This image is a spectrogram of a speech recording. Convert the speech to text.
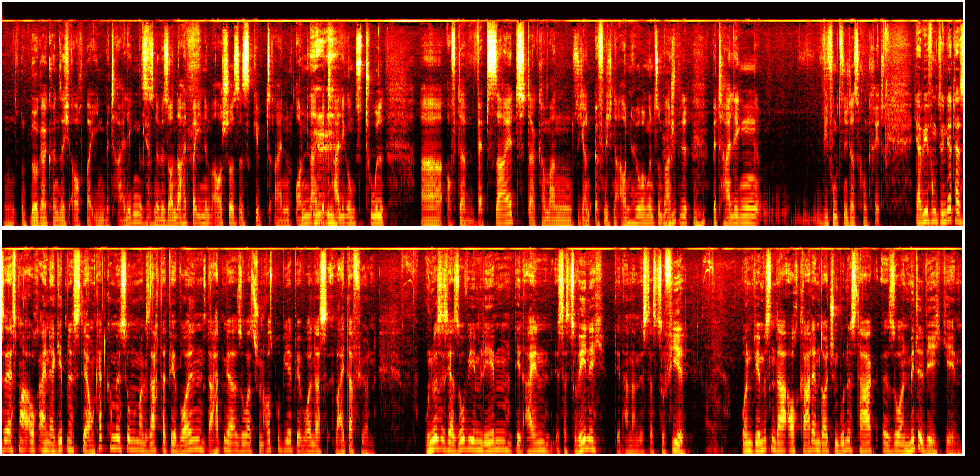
Mhm. Und Bürger können sich auch bei Ihnen beteiligen. Das ja. ist eine Besonderheit bei Ihnen im Ausschuss. Es gibt ein Online-Beteiligungstool. Äh, auf der Website. Da kann man sich an öffentlichen Anhörungen zum mhm. Beispiel mhm. beteiligen. Wie funktioniert das konkret? Ja, wie funktioniert das? Erstmal auch ein Ergebnis der Enquete-Kommission, wo man gesagt hat, wir wollen, da hatten wir sowas schon ausprobiert, wir wollen das weiterführen. Und nur ist es ja so wie im Leben, den einen ist das zu wenig, den anderen ist das zu viel. Und wir müssen da auch gerade im Deutschen Bundestag äh, so einen Mittelweg gehen,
